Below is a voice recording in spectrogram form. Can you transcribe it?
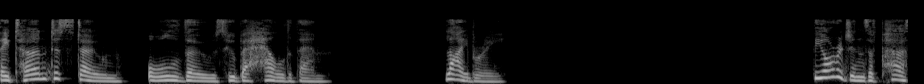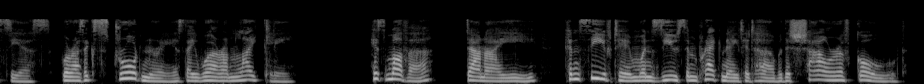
They turned to stone all those who beheld them. Library The origins of Perseus were as extraordinary as they were unlikely. His mother, Danae, conceived him when Zeus impregnated her with a shower of gold.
